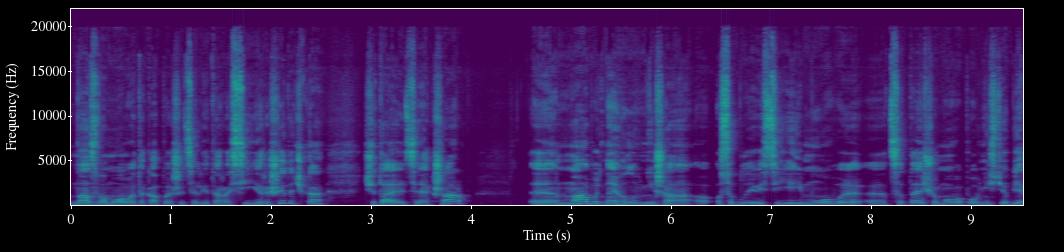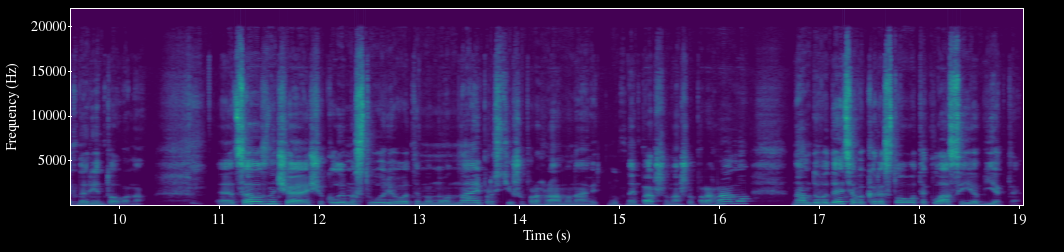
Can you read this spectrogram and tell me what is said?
назва мови така пишеться літера C і решіточка, читається як Sharp. Е, Мабуть, найголовніша особливість цієї мови е, це те, що мова повністю об'єктно орієнтована. Е, Це означає, що коли ми створюватимемо найпростішу програму, навіть ну, найпершу нашу програму, нам доведеться використовувати класи і об'єкти.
